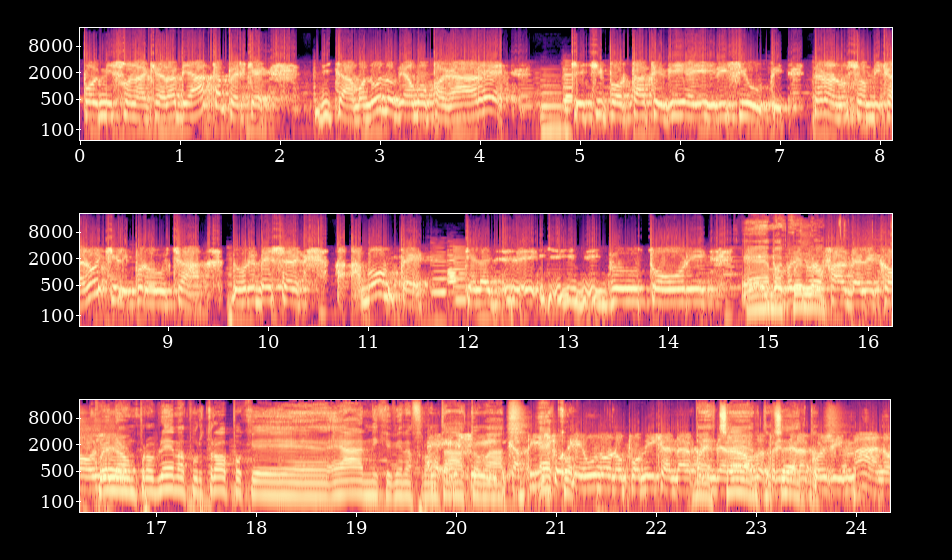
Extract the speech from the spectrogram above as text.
poi mi sono anche arrabbiata perché diciamo noi dobbiamo pagare che ci portate via i rifiuti, però non siamo mica noi che li produciamo, dovrebbe essere a, a monte che la- i, i- produttori eh, Eh, dovrebbero fare delle cose. quello è un problema purtroppo che è anni che viene affrontato, Eh, sì, ma capisco ecco, che uno non può mica andare a prendere la roba, certo, prenderla certo. così in mano,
